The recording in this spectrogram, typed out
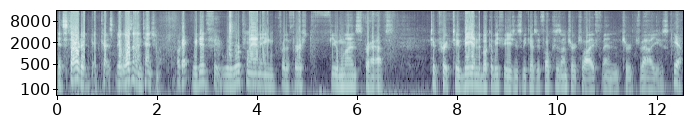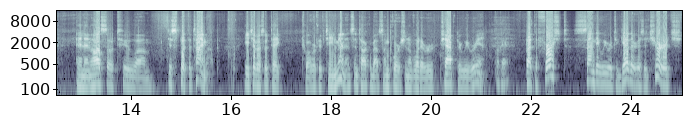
It started. It, cut- it wasn't intentional. Okay. We did. fe- We were planning for the first few months, perhaps, to pr- to be in the Book of Ephesians because it focuses on church life and church values, Yeah. and then also to um, just split the time up. Each of us would take 12 or 15 minutes and talk about some portion of whatever chapter we were in. Okay. But the first Sunday we were together as a church,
